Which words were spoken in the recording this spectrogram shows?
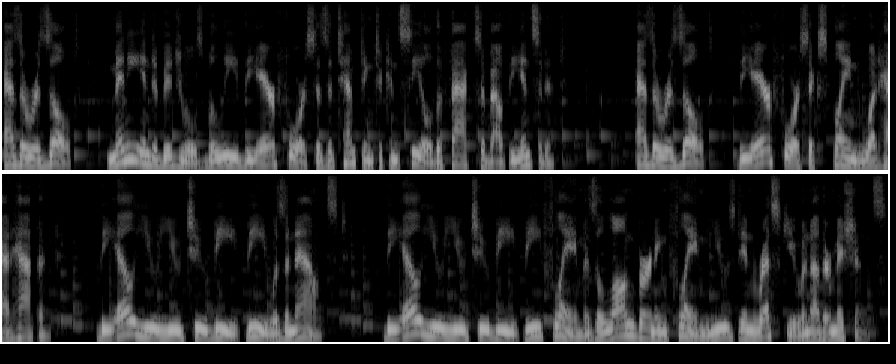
As a result, many individuals believe the Air Force is attempting to conceal the facts about the incident. As a result, the Air Force explained what had happened. The LUU-2B-B was announced. The LUU-2B-B flame is a long-burning flame used in rescue and other missions.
